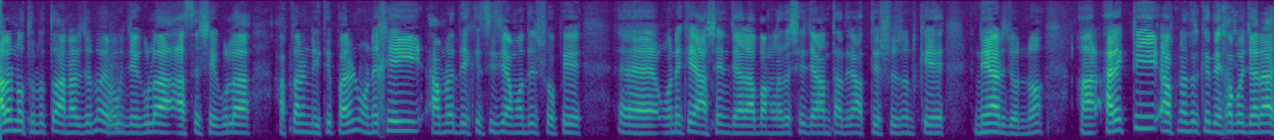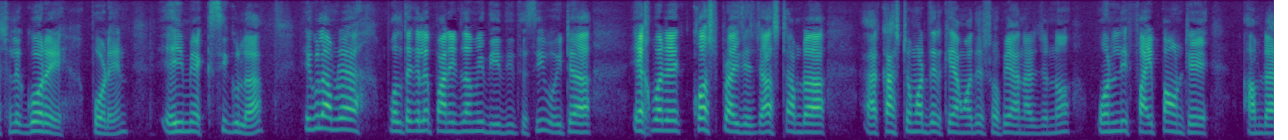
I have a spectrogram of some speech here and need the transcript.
আরও নতুনত্ব আনার জন্য এবং যেগুলো আছে সেগুলা আপনারা নিতে পারেন। অনেকেই আমরা দেখেছি যে আমাদের শপে অনেকে আসেন যারা বাংলাদেশে যান তাদের আত্মীয় স্বজনকে নেয়ার জন্য। আর আরেকটি আপনাদেরকে দেখাবো যারা আসলে গড়ে পড়েন এই ম্যাক্সিগুলা এগুলো আমরা বলতে গেলে পানির দামই দিয়ে দিতেছি। ওইটা একবারে কস্ট প্রাইজে জাস্ট আমরা কাস্টমারদেরকে আমাদের শপে আনার জন্য অনলি ফাইভ পাউন্ডে আমরা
